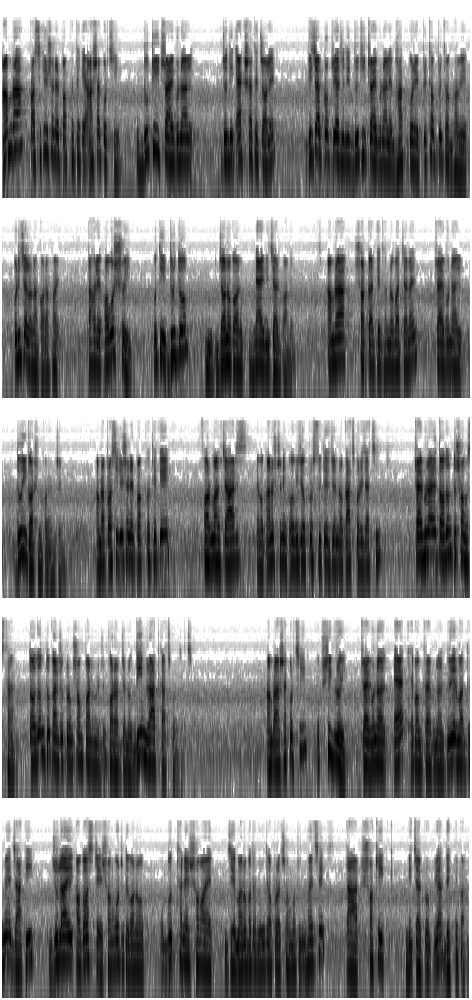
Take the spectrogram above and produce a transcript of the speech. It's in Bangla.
আমরা প্রসিকিউশনের পক্ষ থেকে আশা করছি দুটি ট্রাইব্যুনাল যদি একসাথে চলে, বিচার প্রক্রিয়া যদি দুটি ট্রাইব্যুনালে ভাগ করে পৃথক পৃথকভাবে পরিচালনা করা হয় তাহলে অবশ্যই অতি দ্রুত জনগণ ন্যায় বিচার পাবে। আমরা সরকারকে ধন্যবাদ জানাই। ট্রাইব্যুনাল দুই গঠন করার জন্য। আমরা প্রসিকিউশনের পক্ষ থেকে ফর্মাল চার্জ এবং আনুষ্ঠানিক অভিযোগ প্রস্তুতির জন্য কাজ করে যাচ্ছি। ট্রাইব্যুনালের তদন্ত সংস্থা তদন্ত কার্যক্রম সম্পন্ন করার জন্য দিন রাত কাজ করে যাচ্ছে। আমরা আশা করছি খুব শীঘ্রই ট্রাইব্যুনাল এক এবং ট্রাইব্যুনাল দুই এর মাধ্যমে জাতি জুলাই, অগস্টে সংগঠিত গণ অভ্যুত্থানের সময় যে মানবতা বিরোধী অপরাধ সংগঠন হয়েছে তার সঠিক বিচার প্রক্রিয়া দেখতে পাবে।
